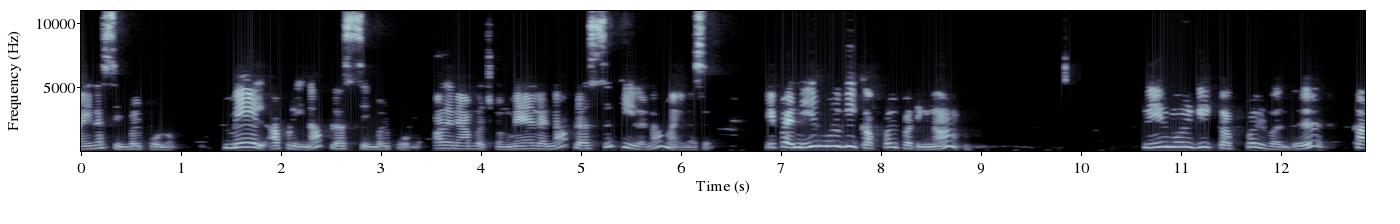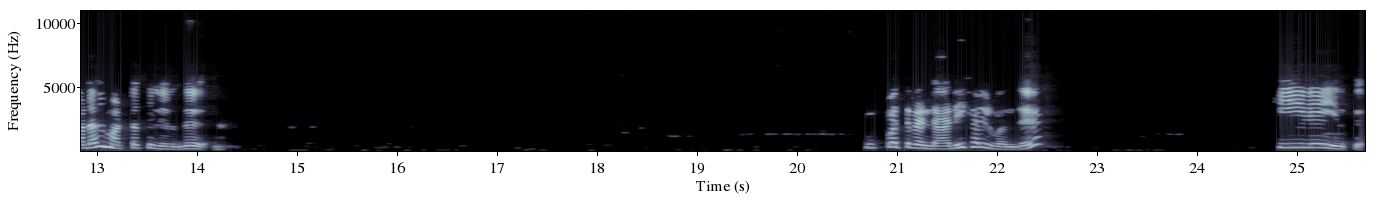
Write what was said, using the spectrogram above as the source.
மைனஸ் சிம்பிள் போடணும். மேல் அப்படின்னா ப்ளஸ் சிம்பிள் போடணும். அதை ஞாபகம் வச்சுக்கோங்க. மேலேன்னா ப்ளஸ்ஸு கீழேன்னா மைனஸு இப்போ நீர்மூழ்கி கப்பல் பார்த்திங்கன்னா நீர்மூழ்கி கப்பல் வந்து கடல் மட்டத்திலிருந்து முப்பத்தி ரெண்டு அடிகள் வந்து கீழே இருக்கு.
